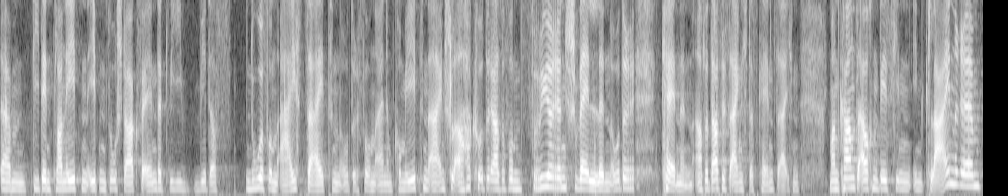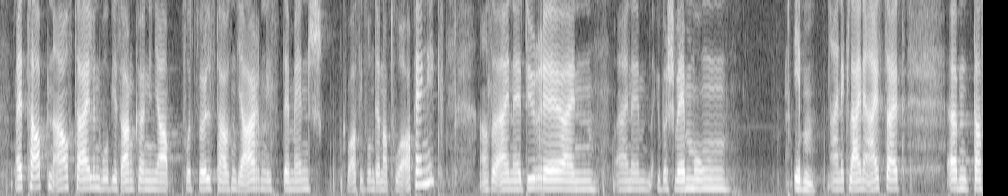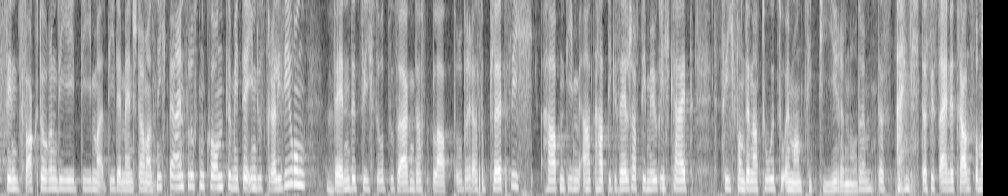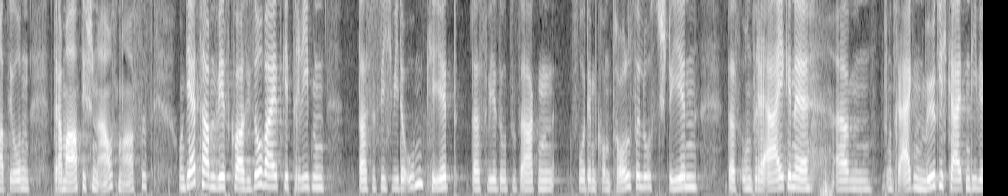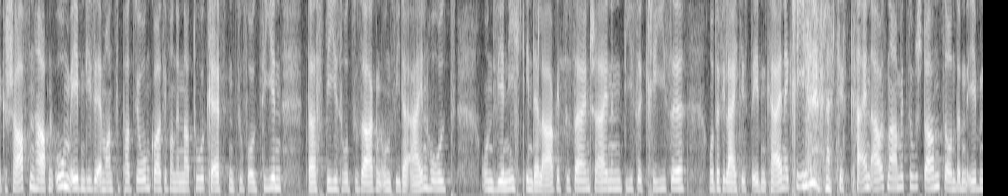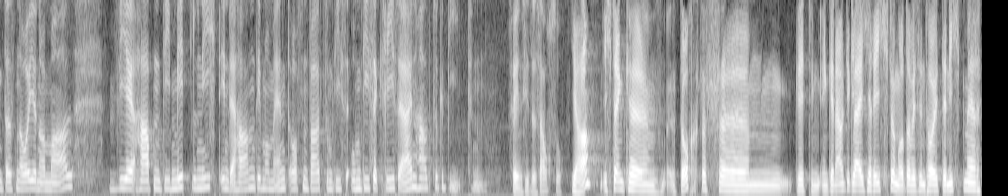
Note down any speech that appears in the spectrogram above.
ähm, die den Planeten eben so stark verändert, wie wir das nur von Eiszeiten oder von einem Kometeneinschlag oder also von früheren Schwellen oder kennen. Also das ist eigentlich das Kennzeichen. Man kann es auch ein bisschen in kleinere Etappen aufteilen, wo wir sagen können, ja, vor 12.000 Jahren ist der Mensch quasi von der Natur abhängig. Also eine Dürre, ein, eine Überschwemmung, eben eine kleine Eiszeit. Ähm, das sind Faktoren, die, die, die, der Mensch damals nicht beeinflussen konnte. Mit der Industrialisierung wendet sich sozusagen das Blatt. Oder? Also plötzlich die, hat die Gesellschaft die Möglichkeit, sich von der Natur zu emanzipieren. Oder? Das, das ist eine Transformation dramatischen Ausmaßes. Und jetzt haben wir es quasi so weit getrieben, dass es sich wieder umkehrt dass wir sozusagen vor dem Kontrollverlust stehen, dass unsere, eigene, ähm, unsere eigenen Möglichkeiten, die wir geschaffen haben, um eben diese Emanzipation quasi von den Naturkräften zu vollziehen, dass die sozusagen uns wieder einholt und wir nicht in der Lage zu sein scheinen, diese Krise, oder vielleicht ist eben keine Krise, vielleicht ist kein Ausnahmezustand, sondern eben das neue Normal. Wir haben die Mittel nicht in der Hand im Moment offenbar, um diese Krise Einhalt zu gebieten. Sehen Sie das auch so? Ja, ich denke doch, das ähm, geht in, in, genau die gleiche Richtung. Oder wir sind heute nicht mehr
